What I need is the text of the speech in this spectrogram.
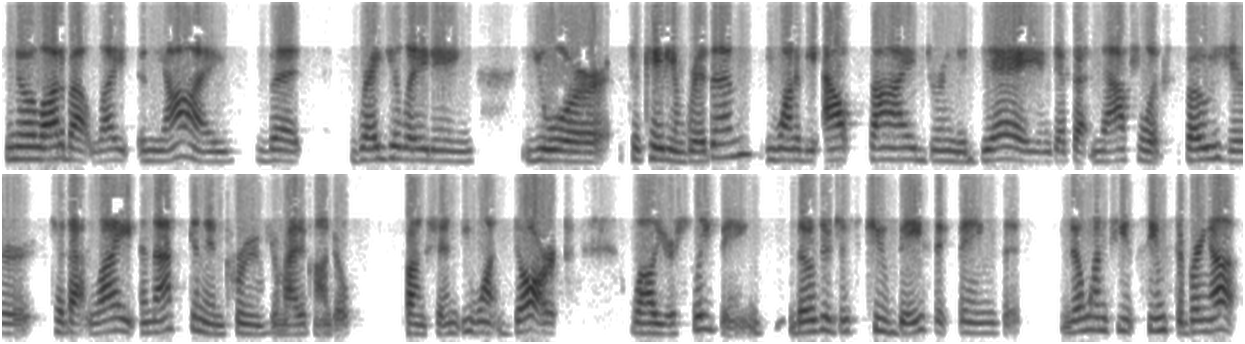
We know a lot about light in the eyes, but regulating your circadian rhythm, you want to be outside during the day and get that natural exposure to that light, and that's going to improve your mitochondrial function. You want dark while you're sleeping. Those are just two basic things that no one te- seems to bring up.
